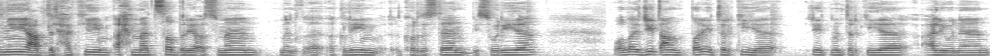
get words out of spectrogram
اسمي عبد الحكيم أحمد صبري عثمان من إقليم كردستان بسوريا. والله جيت عن طريق تركيا جيت من تركيا على اليونان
